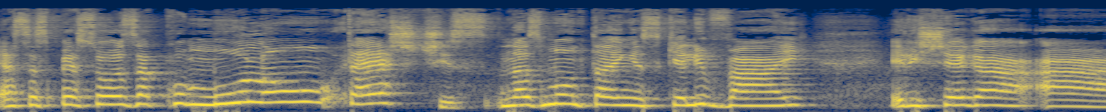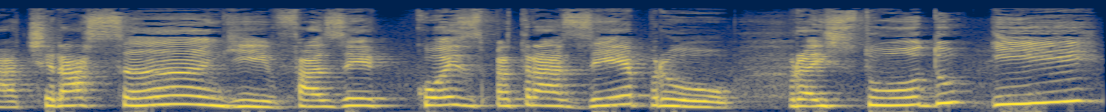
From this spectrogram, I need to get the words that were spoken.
Essas pessoas acumulam testes nas montanhas que ele vai. Ele chega a tirar sangue, fazer coisas para trazer para estudo e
